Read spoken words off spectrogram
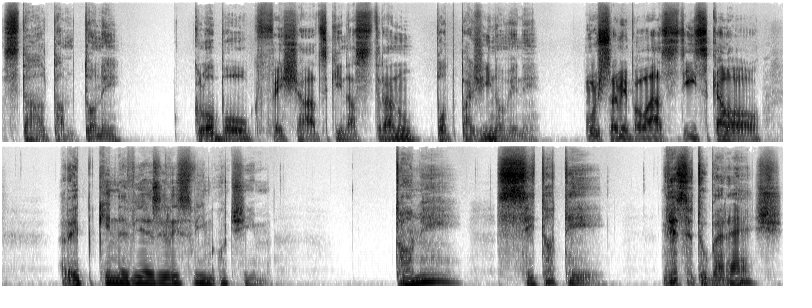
Stál tam Tony, klobouk fešácky na stranu pod paží noviny. Už se mi po vás stískalo. Rybky nevěřili svým očím. Tony, jsi to ty? Kde se tu bereš?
